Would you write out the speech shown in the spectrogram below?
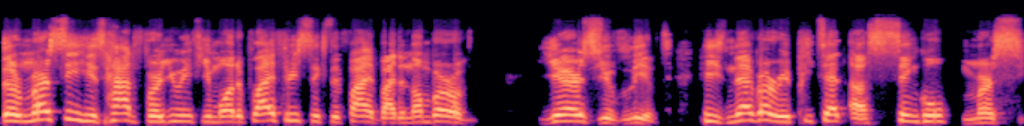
The mercy he's had for you, if you multiply 365 by the number of years you've lived, he's never repeated a single mercy.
